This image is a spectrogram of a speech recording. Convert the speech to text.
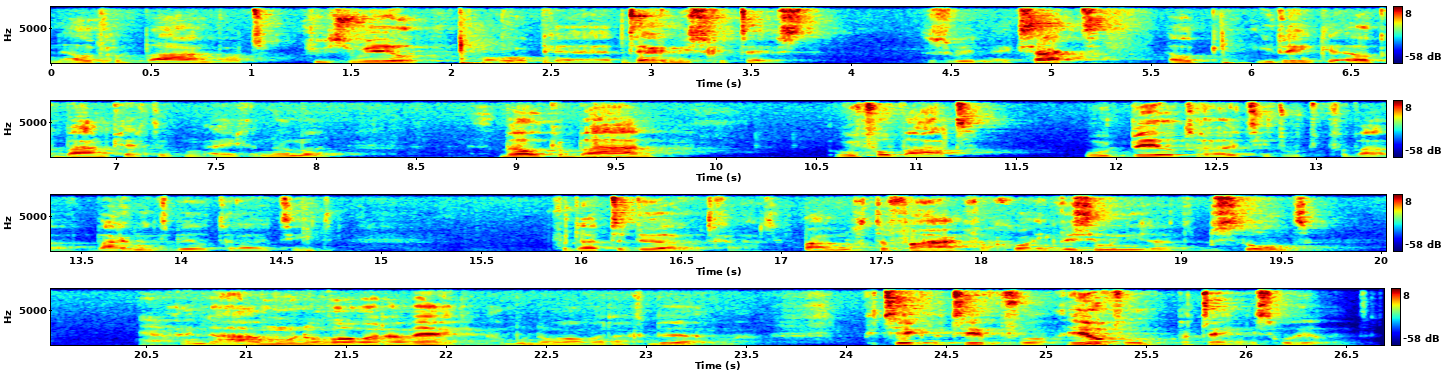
En elke baan wordt visueel, maar ook eh, thermisch getest. Dus we weten exact, elk, iedereen, elke baan krijgt ook een eigen nummer. Welke baan, hoeveel watt, hoe het beeld eruit ziet, hoe het verwarmingsbeeld eruit ziet. Voordat de deur uitgaat. Maar nog te vaak van, goh, ik wist helemaal niet dat het bestond. Ja. En daar moet nog wel wat aan werken, daar moet nog wel wat aan gebeuren. Maar ik weet zeker dat heel veel, heel veel partijen is gewoon heel interessant.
